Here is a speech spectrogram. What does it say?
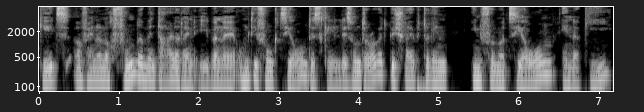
geht es auf einer noch fundamentaleren Ebene um die Funktion des Geldes und Robert beschreibt darin Information, Energie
